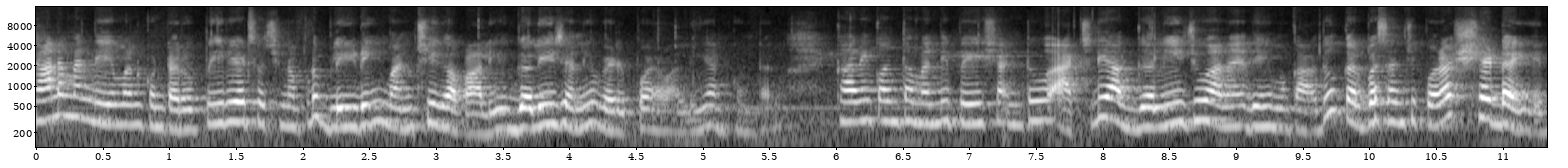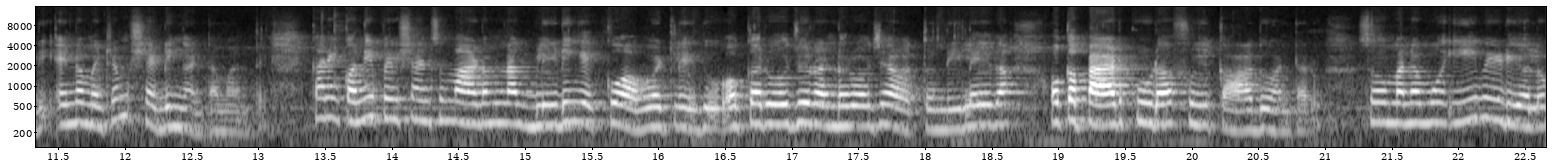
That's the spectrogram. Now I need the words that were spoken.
చాలా మంది ఏమనుకుంటారు? పీరియడ్స్ వచ్చినప్పుడు బ్లీడింగ్ మంచిగా అవ్వాలి గలీజ్ అని వెళ్ళిపోవాలి అనుకుంటారు. కానీ కొంతమంది పేషెంట్ యాక్చువల్లీ ఆ గలీజు అనేది ఏమో కాదు గర్భసంచి పొర షెడ్ అయ్యేది ఎండోమెట్రియం షెడ్డింగ్ అంటాం అంతే. కానీ కొన్ని పేషెంట్స్ మేడం నాకు బ్లీడింగ్ ఎక్కువ అవ్వట్లేదు ఒక రోజు రెండు రోజే అవుతుంది లేదా ఒక ప్యాడ్ కూడా ఫుల్ కాదు అంటారు. సో మనము ఈ వీడియోలో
